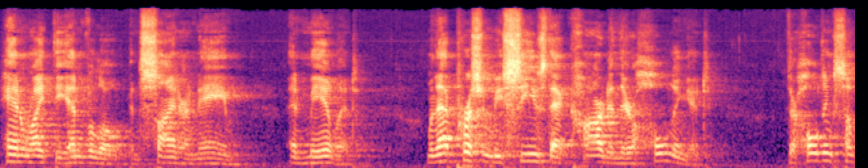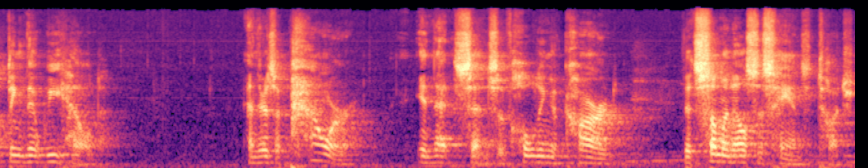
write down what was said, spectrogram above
handwrite the envelope and sign our name and mail it, when that person receives that card and they're holding it, they're holding something that we held. And there's a power in that sense of holding a card that someone else's hands touched.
